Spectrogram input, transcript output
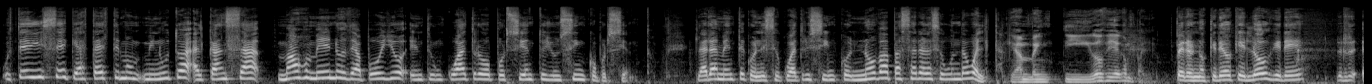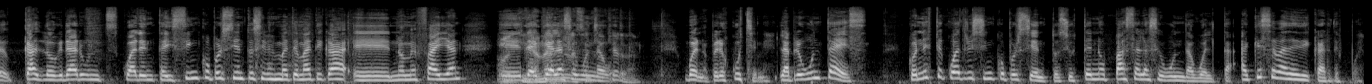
Usted dice que hasta este minuto alcanza más o menos de apoyo entre un 4% y un 5%. Claramente con ese 4 y 5 no va a pasar a la segunda vuelta Quedan 22 días de campaña. pero no creo que logre re- eh, lograr un 45% si mis matemáticas eh, no me fallan eh, de aquí a la segunda vuelta. Bueno, pero escúcheme, la pregunta es, con este 4 y 5%, si usted no pasa la segunda vuelta, ¿a qué se va a dedicar después?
